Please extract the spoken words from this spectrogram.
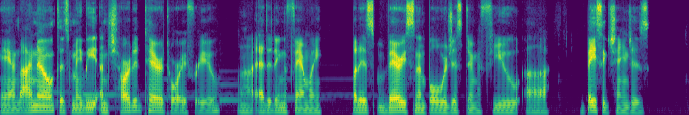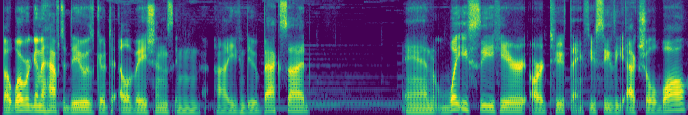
And I know this may be uncharted territory for you, uh, editing a family, but it's very simple. We're just doing a few uh, basic changes. But what we're going to have to do is go to elevations and uh, you can do backside. And what you see here are two things. You see the actual wall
